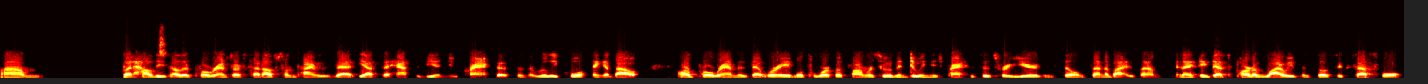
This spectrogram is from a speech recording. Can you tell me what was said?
Um, but how these other programs are set up sometimes is that yes, it has to be a new practice. And the really cool thing about our program is that we're able to work with farmers who have been doing these practices for years and still incentivize them. And I think that's part of why we've been so successful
